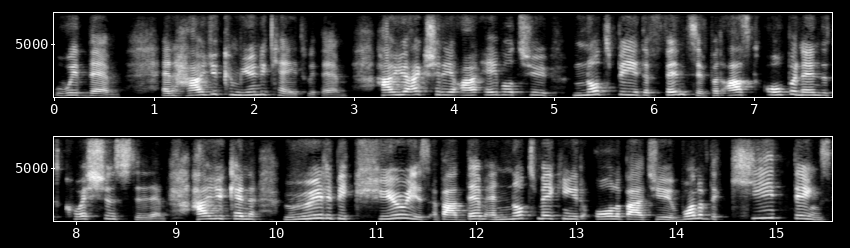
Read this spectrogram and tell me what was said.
With them and how you communicate with them how you actually are able to not be defensive but ask open-ended questions to them how you can really be curious about them and not making it all about you. One of the key things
